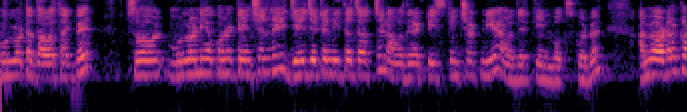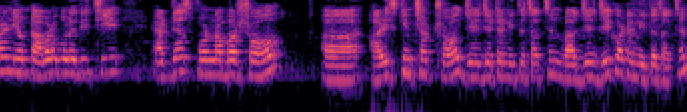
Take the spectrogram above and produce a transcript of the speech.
মূল্যটা দেওয়া থাকবে। সো মূল্য নিয়ে কোনো টেনশন নেই। যে যেটা নিতে চাচ্ছেন, আমাদের একটা স্ক্রিনশট নিয়ে আমাদেরকে ইনবক্স করবেন। আমি অর্ডার করার নিয়মটা আবারও বলে দিচ্ছি। অ্যাড্রেস ফোন নাম্বার সহ আর স্ক্রিনশট সহ যে যেটা নিতে চাচ্ছেন বা যে যে কটা নিতে চাচ্ছেন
